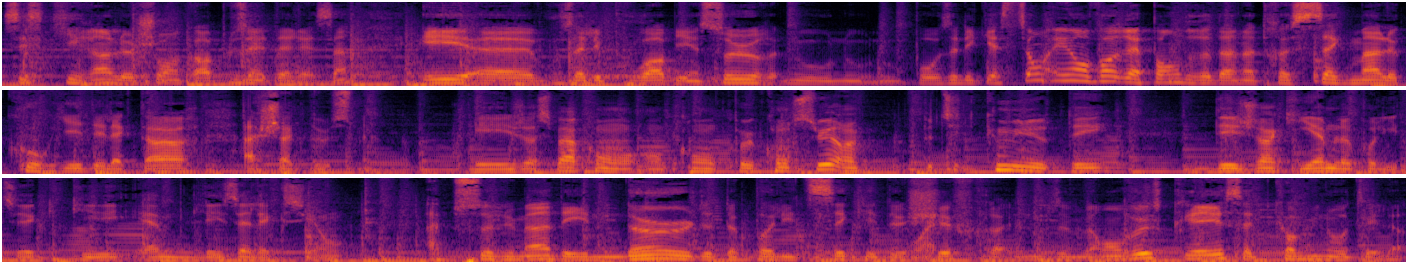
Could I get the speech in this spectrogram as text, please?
C'est ce qui rend le show encore plus intéressant. Et euh, vous allez pouvoir, bien sûr, nous, poser des questions et on va répondre dans notre segment, le courrier des lecteurs, à chaque deux semaines. Et j'espère qu'on qu peut construire une petite communauté des gens qui aiment la politique, qui aiment les élections. Absolument, des nerds de politique et de ouais. chiffres. Nous, on veut créer cette communauté-là.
